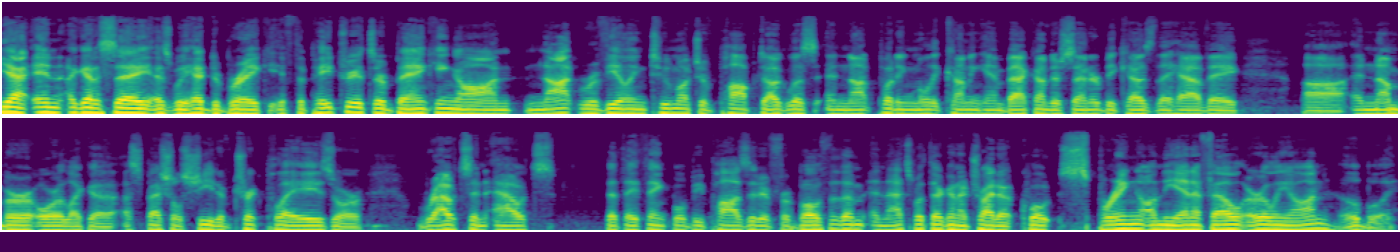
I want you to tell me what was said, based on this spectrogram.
Yeah, and I got to say, as we head to break, if the Patriots are banking on not revealing too much of Pop Douglas and not putting Malik Cunningham back under center because they have a uh, a number or like a, a special sheet of trick plays or routes and outs that they think will be positive for both of them, and that's what they're going to try to quote spring on the NFL early on. Oh boy,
